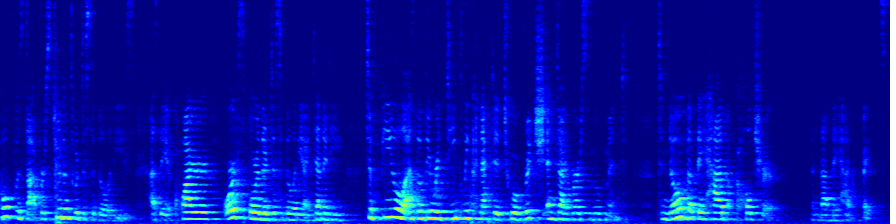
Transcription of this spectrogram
hope was that for students with disabilities, as they acquire or explore their disability identity, to feel as though they were deeply connected to a rich and diverse movement, to know that they had a culture, that they had rights.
